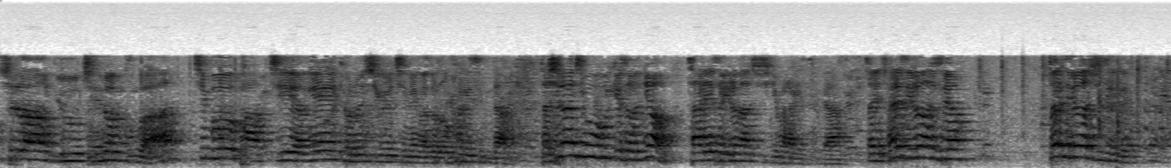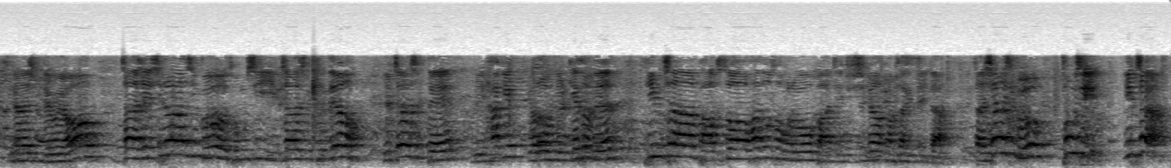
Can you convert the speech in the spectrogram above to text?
신랑 유재현 군과 신부 박지혜 양의 결혼식을 진행하도록 하겠습니다. 자, 신랑 신부분께서는요, 자리에서 일어나 주시기 바라겠습니다. 자, 자리에서 일어나 주세요. 자리에서 일어나 주세요. 네. 일어나 주시면 되고요. 자, 이제 신랑 신부 동시 입장하실 텐데요. 입장하실 때 우리 하객 여러분들께서는 힘찬 박수와 환호성으로 맞이해 주시면 감사하겠습니다. 자, 신랑 신부 동시 입장!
